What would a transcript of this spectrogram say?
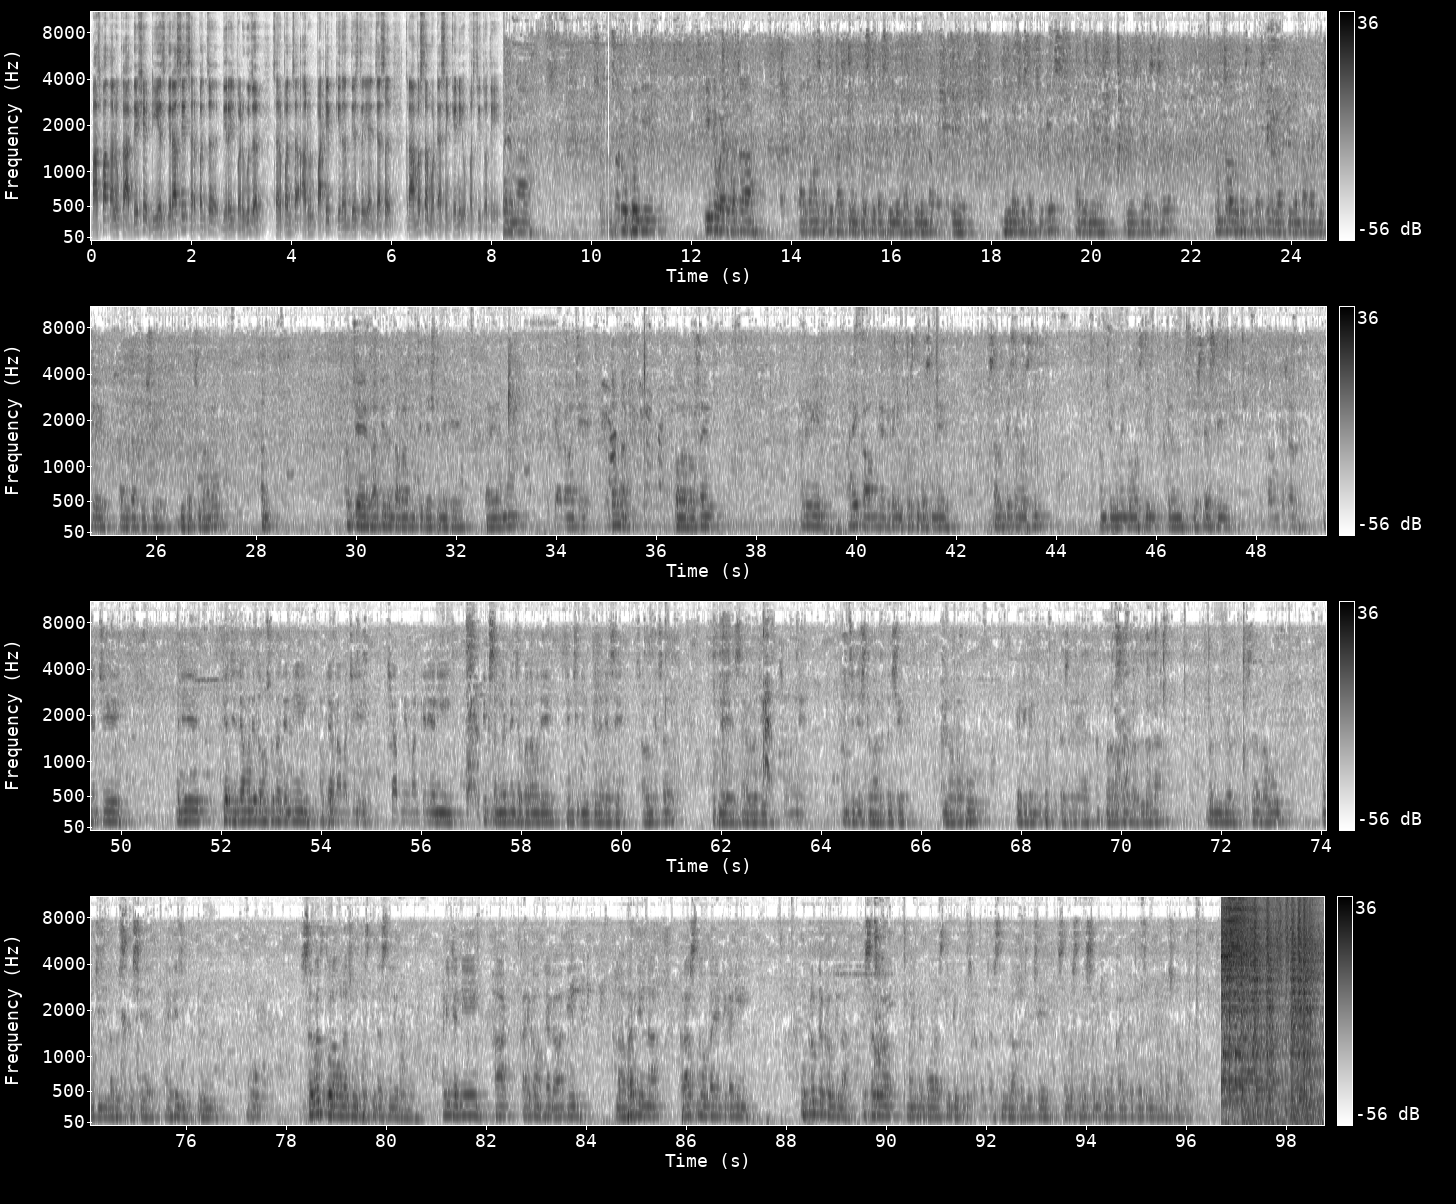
भाजपा तालुका अध्यक्ष डी एस गिरासे सरपंच धीरज बडगुजर सरपंच अरुण पाटील किरण देसले यांच्यासह ग्रामस्थ मोठ्या संख्येने उपस्थित होते. संसार उपयोगी वाटपाचा कार्यक्रमासाठी खास करून उपस्थित असलेले भारतीय जनता पार्टीचे जिल्ह्याचे सरचिटणीस आदरणीय डी एस गिरासे सर मंचावर उपस्थित असलेले भारतीय जनता पार्टीचे तालुकाध्यक्ष दीपक बागा आमचे भारतीय जनता पार्टीचे ज्येष्ठ नेते ताळे अण्णा या गावाचे प्रथम नागरिक पवार भाऊसाहेब आणि अनेक गावांमध्ये या ठिकाणी उपस्थित असलेले साळुंके साहेब असतील आमचे उमेश भाऊ असतील किरण देसले असतील साळुंके सर ज्यांची म्हणजे त्या जिल्ह्यामध्ये जाऊन सुद्धा त्यांनी आपल्या कामाची छाप निर्माण केली आणि एक संघटनेच्या पदामध्ये त्यांची नियुक्ती झाली असे साळुंके सर आपले साहेबरावजी सोनवणे आमचे ज्येष्ठ मार्गदर्शक किंवा बापू या ठिकाणी उपस्थित असलेले आत्माराम सर राजू दादा बडगुजर सर राहुल माजी जिल्हा परिषद सदस्य आयरेजी प्रवीण भाऊ सर्वच तोलामोलाचे उपस्थित असलेले भाऊ आणि ज्यांनी हा कार्यक्रम आपल्या गावातील लाभार्थींना त्रास न होता या ठिकाणी उपलब्ध करून दिला हे सर्व महेंद्र पवार असतील डेप्युटी सरपंच असतील ग्रामपंचायतचे सर्व सदस्य आणि प्रमुख कार्यकर्त्यांचे मी मनापासून आभार.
